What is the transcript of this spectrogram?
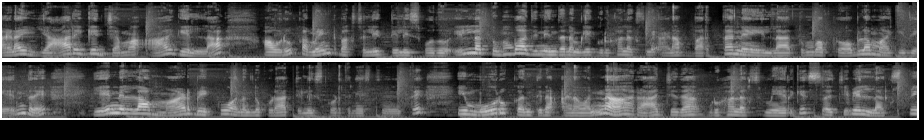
ಹಣ ಯಾರಿಗೆ ಜಮಾ ಆಗಿಲ್ಲ, ಅವರು ಕಮೆಂಟ್ ಬಾಕ್ಸಲ್ಲಿ ತಿಳಿಸ್ಬೋದು. ಇಲ್ಲ, ತುಂಬ ದಿನದಿಂದ ನಮಗೆ ಗೃಹಲಕ್ಷ್ಮಿ ಹಣ ಬರ್ತಾನೇ ಇಲ್ಲ, ತುಂಬ ಪ್ರಾಬ್ಲಮ್ ಆಗಿದೆ ಅಂದರೆ ಏನೆಲ್ಲ ಮಾಡಬೇಕು ಅನ್ನೋದನ್ನು ಕೂಡ ತಿಳಿಸ್ಕೊಡ್ತೀನಿ ಸ್ನೇಹಿತರೆ. ಈ ಮೂರು ಕಂತಿನ ಹಣವನ್ನು ರಾಜ್ಯದ ಗೃಹಲಕ್ಷ್ಮಿಯರಿಗೆ ಸಚಿವೆ ಲಕ್ಷ್ಮಿ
